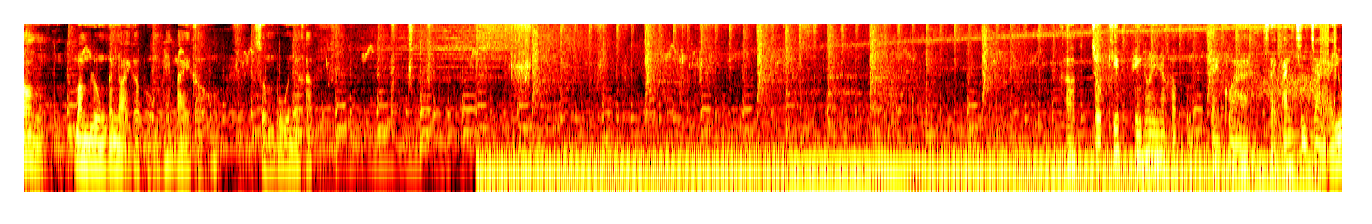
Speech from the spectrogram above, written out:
ต้องบำรุงกันหน่อยครับผมให้ใบเขาสมบูรณ์นะครับ ครับ จบคลิปเพียงเท่านี้นะครับผมแตงกวาสายพันธุ์จินจังอายุ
